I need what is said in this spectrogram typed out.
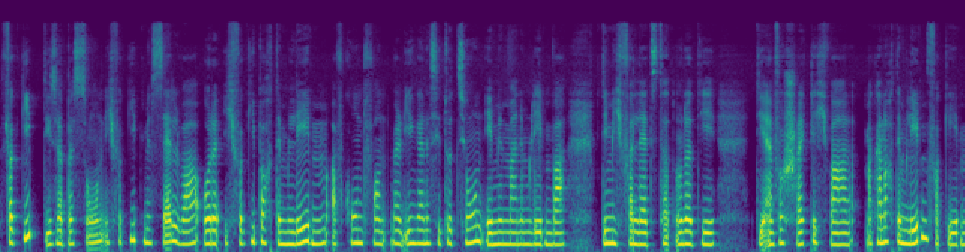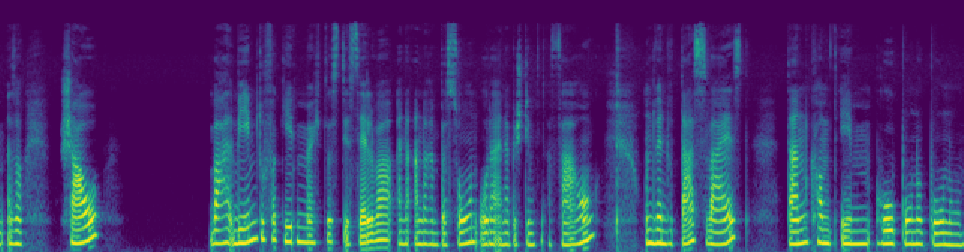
vergib dieser Person, ich vergib mir selber oder ich vergib auch dem Leben aufgrund von, weil irgendeine Situation eben in meinem Leben war, die mich verletzt hat oder die die einfach schrecklich war. Man kann auch dem Leben vergeben. Also schau, wem du vergeben möchtest, dir selber, einer anderen Person oder einer bestimmten Erfahrung. Und wenn du das weißt, dann kommt eben Ho'oponopono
